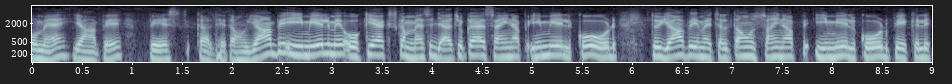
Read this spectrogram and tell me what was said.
वो मैं यहाँ पे पेस्ट कर देता हूँ। यहाँ पे ईमेल में ओके एक्स का मैसेज आ चुका है साइन अप ईमेल कोड तो यहाँ पे मैं चलता हूँ साइन अप ईमेल कोड पे के लिए।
